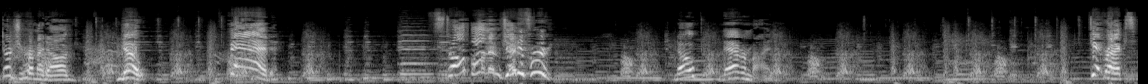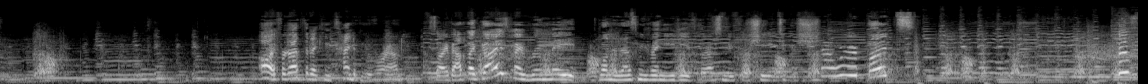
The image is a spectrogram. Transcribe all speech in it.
Don't you hurt my dog. No. Bad. Stop on him, Jennifer! Nope, never mind. Get wrecked! Oh, I forgot that I can kind of move around. Sorry about that, guys. My roommate wanted to ask me if I needed to use the restroom before she took a shower, but... Boof!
